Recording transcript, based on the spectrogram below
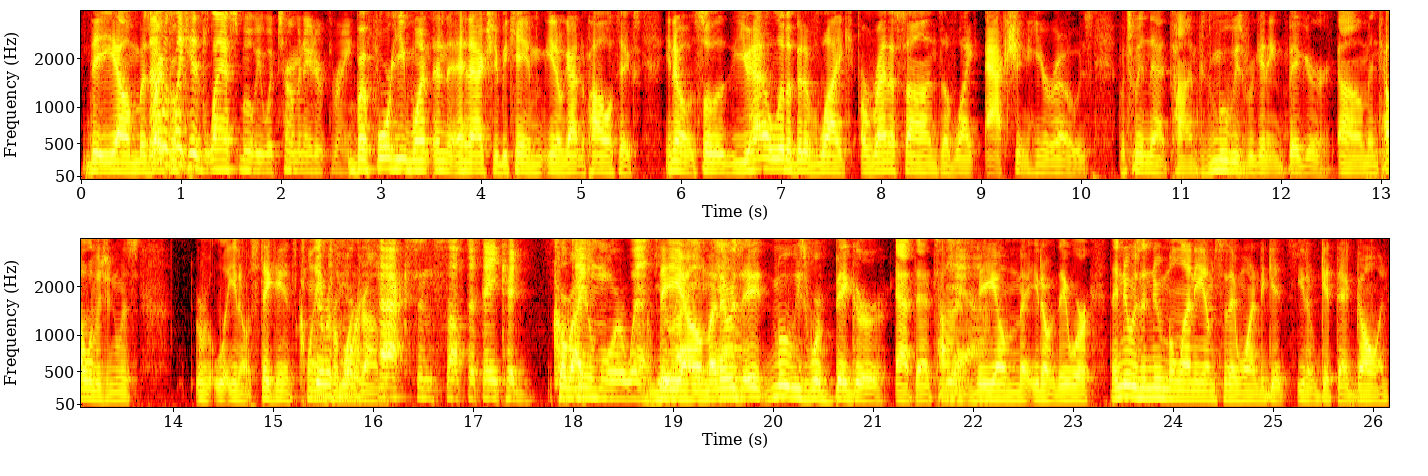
The um, was That right was bef- like his last movie with Terminator 3. before he went and, and actually became, you know, got into politics. You know, so you had a little bit of like a renaissance of like action heroes between that time because movies were getting bigger um, and television was, you know, staking its claim there was for more, more dramas. effects and stuff that they could Correct. do more with. The right, um, there was it, movies were bigger at that time. Yeah. The um, you know, they were they knew it was a new millennium, so they wanted to get you know get that going.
